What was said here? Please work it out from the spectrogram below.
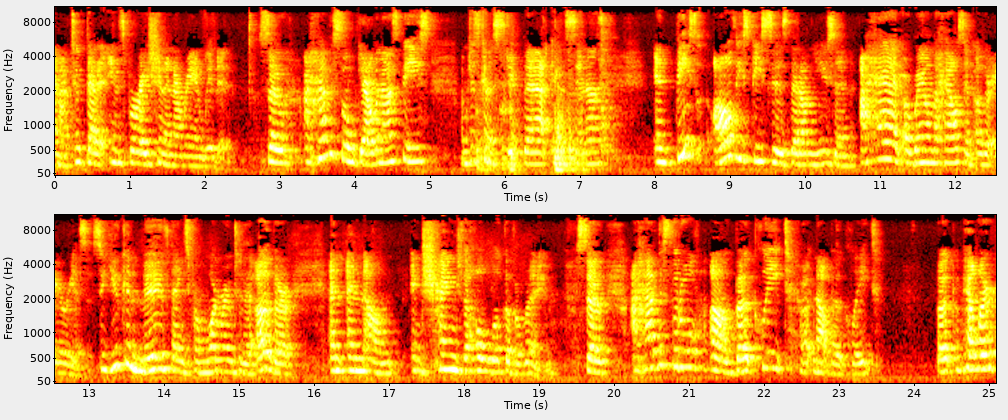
and I took that inspiration and I ran with it. So I have this little galvanized piece. I'm just gonna stick that in the center. And these, all these pieces that I'm using, I had around the house in other areas. So you can move things from one room to the other and, and, um, and change the whole look of a room. So I have this little um, boat cleat, uh, not boat cleat, boat propeller,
